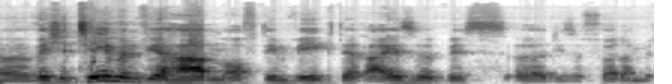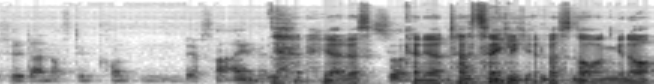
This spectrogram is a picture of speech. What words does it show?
welche Themen wir haben auf dem Weg der Reise, bis äh, diese Fördermittel dann auf den Konten der Vereine landen. Ja, das so. kann ja tatsächlich etwas dauern, genau.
